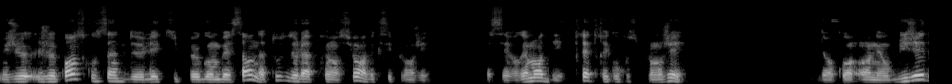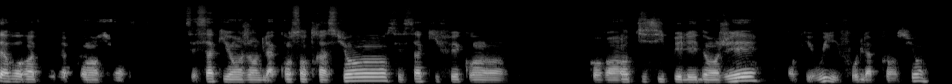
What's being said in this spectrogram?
Mais je, pense qu'au sein de l'équipe Gombessa, on a tous de l'appréhension avec ces plongées. C'est vraiment des très très grosses plongées. Donc on, est obligé d'avoir un peu d'appréhension. C'est ça qui engendre la concentration, c'est ça qui fait qu'on va anticiper les dangers. Donc oui, il faut de l'appréhension.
